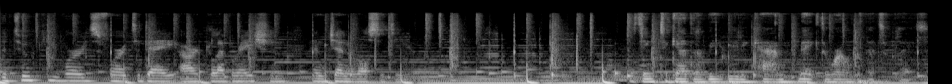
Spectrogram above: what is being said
The two key words for today are collaboration and generosity. I think together we really can make the world a better place.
